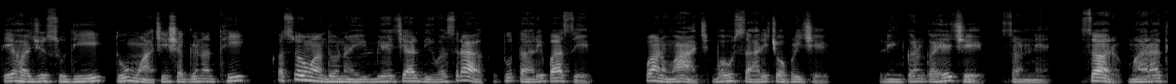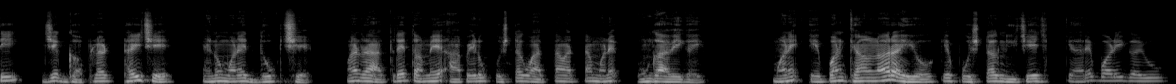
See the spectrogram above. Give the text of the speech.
તે હજુ સુધી તું વાંચી શક્યો નથી. કશો વાંધો નહીં. બે, ચાર દિવસ રાખ. તું તારી પાસે. પણ વાંચ. બહુ સારી ચોપડી છે. લિંકન કહે છે, સરને, સર, મારાથી જે ગફલત થઈ છે, એનું મને દુઃખ છે. પણ રાત્રે તમે આપેલું પુસ્તક વાંચતા વાંચતા મને ઊંઘ આવી ગઈ. મને એ પણ ખ્યાલ ન રહ્યો કે પુસ્તક નીચે જ ક્યારે પડી ગયું.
